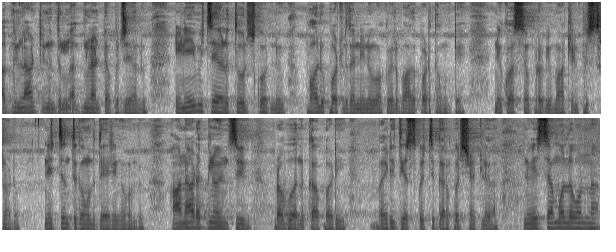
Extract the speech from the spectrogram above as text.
అగ్ని లాంటి నిందలు అగ్ని లాంటి అపజయాలు నేనేమి చేయాలో తోల్చుకోవటం పాలు పట్లేదని నువ్వు ఒకవేళ బాధపడుతూ ఉంటే నీకోసం ప్రభు మాటలు వినిపిస్తున్నాడు. నిశ్చింతగా ఉండు ధైర్యంగా ఉండు. ఆనాడు అగ్ని నుంచి ప్రభు వారిని కాపాడి బయటికి తీసుకొచ్చి గనపరిచినట్లుగా నువ్వు ఏ శ్రమంలో ఉన్నా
